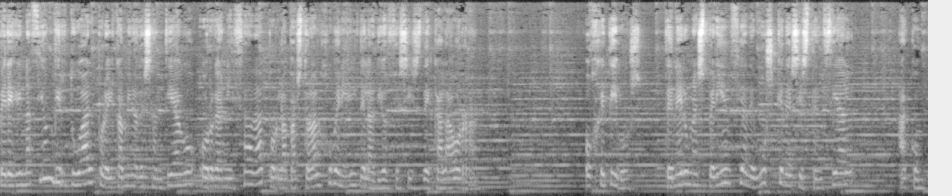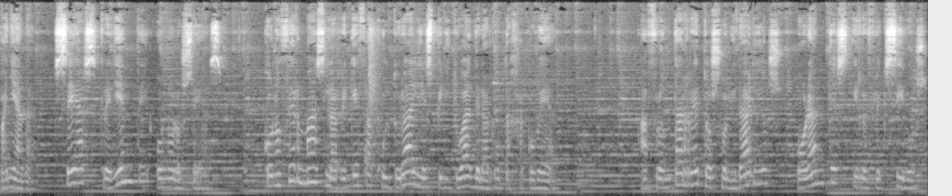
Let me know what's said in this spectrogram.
Peregrinación virtual por el Camino de Santiago organizada por la Pastoral Juvenil de la Diócesis de Calahorra. Objetivos. Tener una experiencia de búsqueda existencial acompañada, seas creyente o no lo seas. Conocer más la riqueza cultural y espiritual de la ruta jacobea. Afrontar retos solidarios, orantes y reflexivos.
